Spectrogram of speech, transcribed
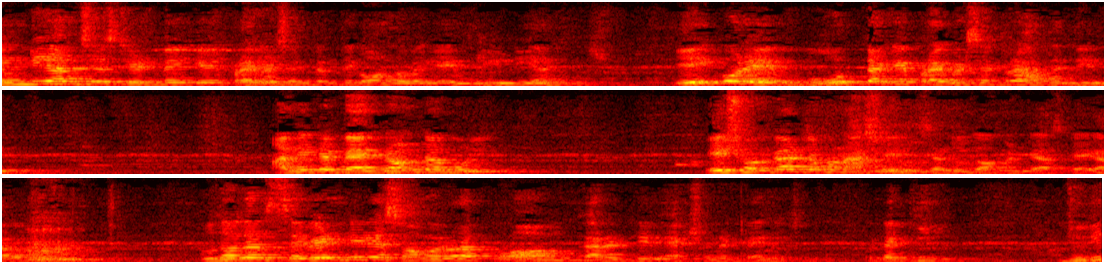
এমডি আনছে স্টেট ব্যাংকে প্রাইভেট সেক্টর থেকে অন্য ব্যাংকে এমডি ইডি আনছে। এই করে বোর্ডটাকে প্রাইভেট সেক্টরের হাতে দিয়ে দেবে। আমি একটা ব্যাকগ্রাউন্ডটা বলি। এই সরকার যখন আসে সেন্ট্রাল গভর্নমেন্টে আজকে এগারো টু থাউজেন্ড সেভেন্টিনের সময় ওরা কম কারেক্টিভ অ্যাকশন একটা এনেছিল ওটা কি? যদি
